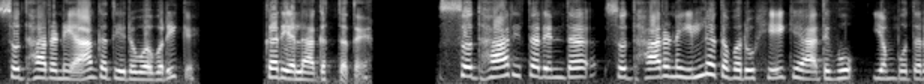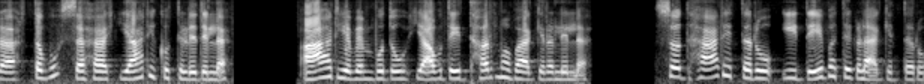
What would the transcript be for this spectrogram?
ಸುಧಾರಣೆ ಆಗದಿರುವವರಿಗೆ ಕರೆಯಲಾಗುತ್ತದೆ. ಸುಧಾರಿತರಿಂದ ಸುಧಾರಣೆ ಇಲ್ಲದವರು ಹೇಗೆ ಆದೆವು ಎಂಬುದರ ಅರ್ಥವೂ ಸಹ ಯಾರಿಗೂ ತಿಳಿದಿಲ್ಲ. ಆರ್ಯವೆಂಬುದು ಯಾವುದೇ ಧರ್ಮವಾಗಿರಲಿಲ್ಲ. ಸುಧಾರಿತರು ಈ ದೇವತೆಗಳಾಗಿದ್ದರು.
